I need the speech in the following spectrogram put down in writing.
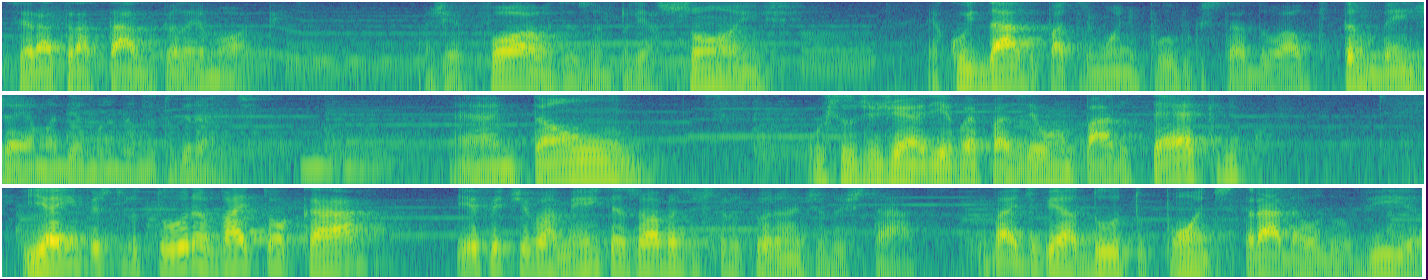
será tratado pela EMOP. As reformas, as ampliações, é cuidar do patrimônio público estadual, que também já é uma demanda muito grande. Uhum. É, então, o Instituto de Engenharia vai fazer o amparo técnico e a infraestrutura vai tocar efetivamente as obras estruturantes do Estado. Vai de viaduto, ponte, estrada, rodovia,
